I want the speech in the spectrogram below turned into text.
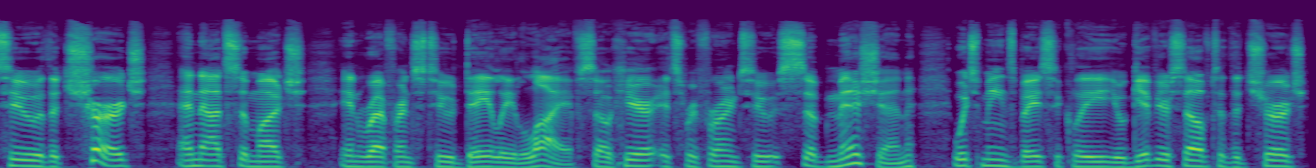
to the church and not so much in reference to daily life. So here it's referring to submission, which means basically you give yourself to the church.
